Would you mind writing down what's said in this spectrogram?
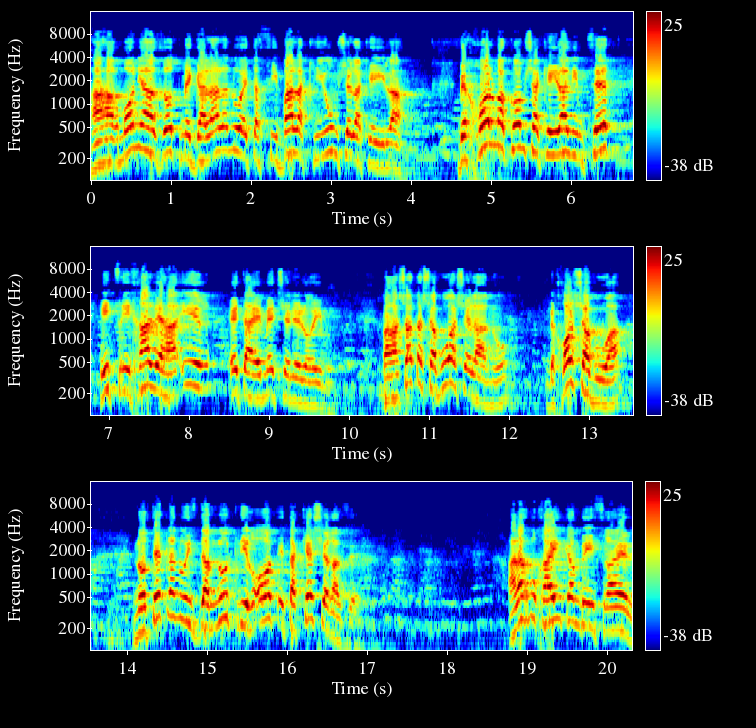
ההרמוניה הזאת מגלה לנו את הסיבה לקיום של הקהילה. בכל מקום שהקהילה נמצאת היא צריכה להאיר את האמת של אלוהים. פרשת השבוע שלנו, בכל שבוע, נותנת לנו הזדמנות לראות את הקשר הזה. אנחנו חיים כאן בישראל.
